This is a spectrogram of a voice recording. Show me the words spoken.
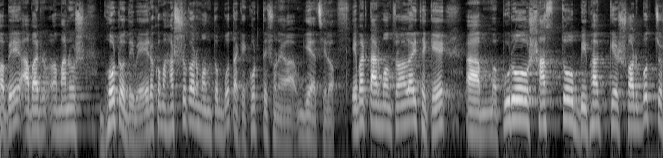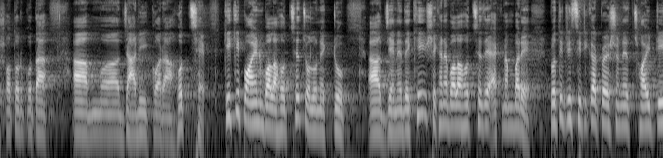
হবে, আবার মানুষ ভোটও দেবে। এরকম হাস্যকর মন্তব্য তাকে করতে শোনা গিয়েছিল। এবার তার মন্ত্রণালয় থেকে পুরো স্বাস্থ্য বিভাগকে সর্বোচ্চ সতর্কতা জারি করা হচ্ছে। কি কি পয়েন্ট বলা হচ্ছে? চলুন একটু জেনে দেখি। সেখানে বলা হচ্ছে যে এক নম্বরে প্রতিটি সিটি কর্পোরেশনের ছয়টি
